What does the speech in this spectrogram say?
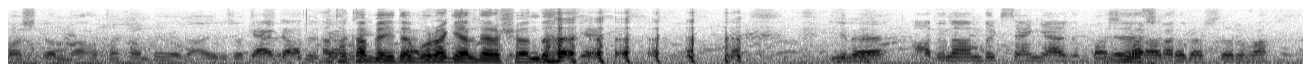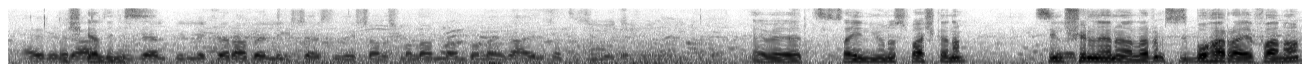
başkanına, Atakan Bey'e de ayrıca Geldi teşekkür Atakan. ediyorum. Atakan Bey de bura geldiler şu anda. Yine Adını andık sen geldin. başka Evet. arkadaşlarıma ayrıca Hoş geldiniz. güzel birlik beraberlik içerisinde çalışmalarından dolayı da ayrıca teşekkür ediyorum. evet. Sayın Yunus Başkanım. Sizin düşüncelerini alırım. Siz Buhara Efanon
